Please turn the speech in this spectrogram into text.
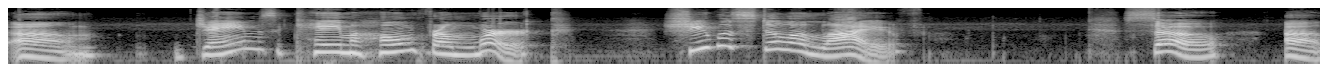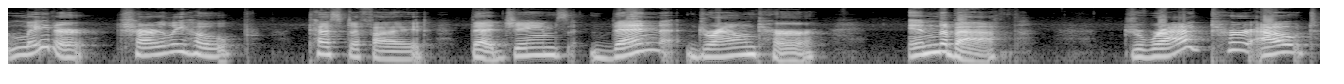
um, James came home from work, she was still alive. So uh, later, Charlie Hope testified that James then drowned her in the bath, dragged her out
